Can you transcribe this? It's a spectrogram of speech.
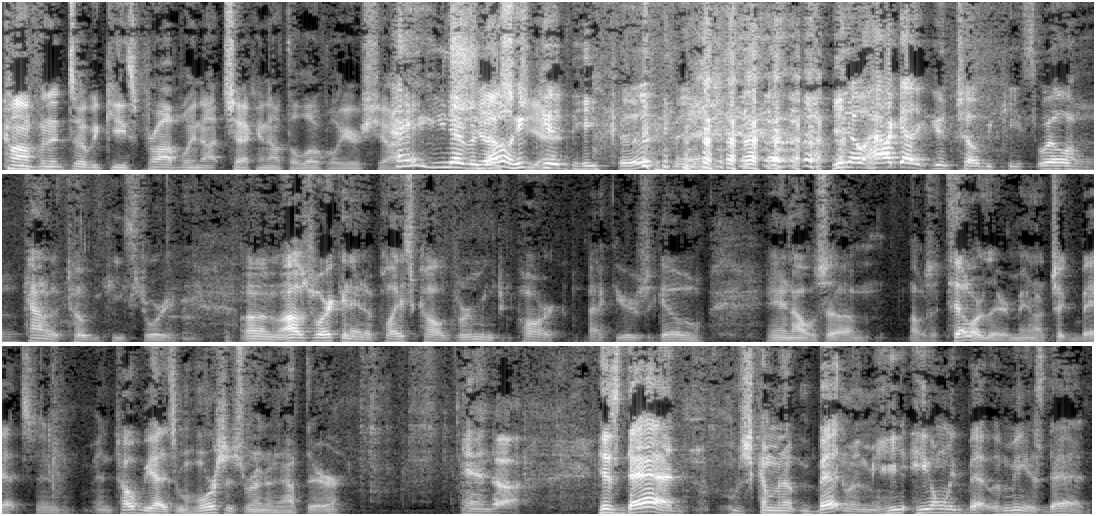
confident Toby Keith's probably not checking out the local earshot. Hey, you never know. He yet. could. He could, man. you know, how I got a good Toby Keith. Well, kind of a Toby Keith story. Um, I was working at a place called Remington Park back years ago, and I was um, I was a teller there, man. I took bets, and and Toby had some horses running out there, and uh, his dad was coming up and betting with me. He he only bet with me, his dad.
